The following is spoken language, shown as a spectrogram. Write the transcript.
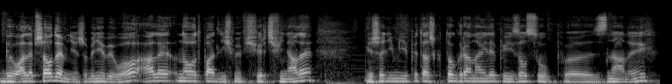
była lepsza ode mnie, żeby nie było, ale no odpadliśmy w ćwierćfinale. Jeżeli mnie pytasz, kto gra najlepiej z osób e, znanych,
